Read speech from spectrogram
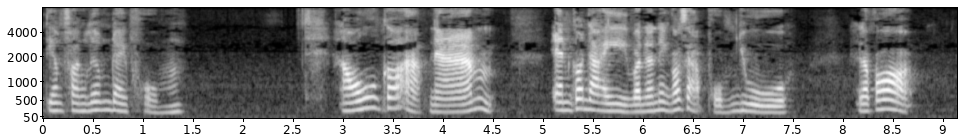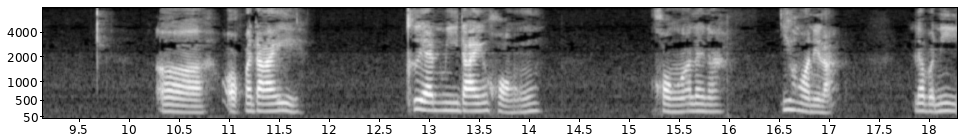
เตรียมฟังเริ่มใดผม เอาก็อาบน้ำแอนก็ใด วันนั้นแอนก็สระผมอยู่ แล้วก็เอ่อออกมาใด คือแอนมีใดของของอะไรนะยี่ห้อนี่แหละแล้วบันนี้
